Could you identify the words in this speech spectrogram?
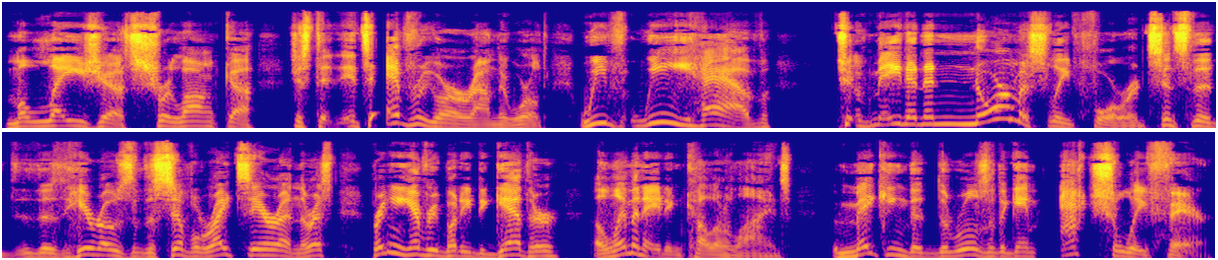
Malaysia, Sri Lanka, just it's everywhere around the world. We've we have to made an enormous leap forward since the the heroes of the civil rights era and the rest, bringing everybody together, eliminating color lines, making the, the rules of the game actually fair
